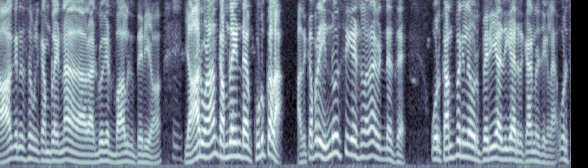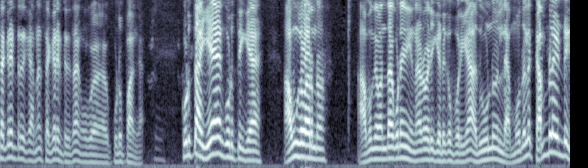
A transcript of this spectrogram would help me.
காகனிசபிள் கம்ப்ளைண்ட்னா அட்வொகேட் பாலுக்கு தெரியும். யார் வேணாலும் கம்ப்ளைண்ட்டை கொடுக்கலாம். அதுக்கப்புறம் இன்வெஸ்டிகேஷனில் தான் விட்னஸு ஒரு கம்பெனியில் ஒரு பெரிய அதிகாரி இருக்கான்னு வச்சுக்கலாம் ஒரு செக்ரட்டரி இருக்காருன்னா செக்ரட்டரி தான் கொடுப்பாங்க. கொடுத்தா ஏன் கொடுத்தீங்க? அவங்க வரணும். அவங்க வந்தால் கூட நீங்கள் நடவடிக்கை எடுக்க போறீங்க அது ஒன்றும் இல்லை. முதல்ல கம்ப்ளைண்ட்டு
